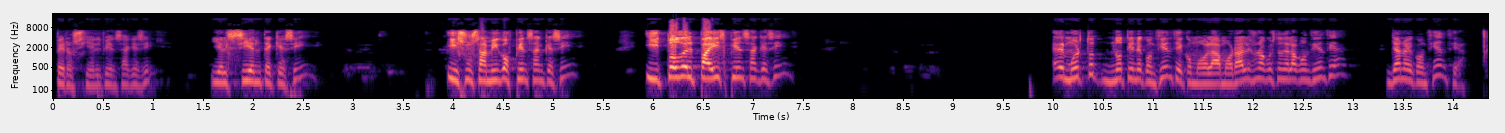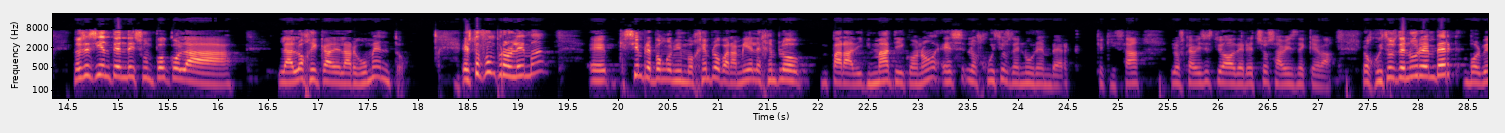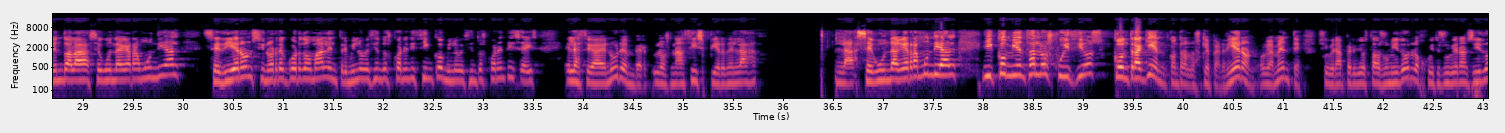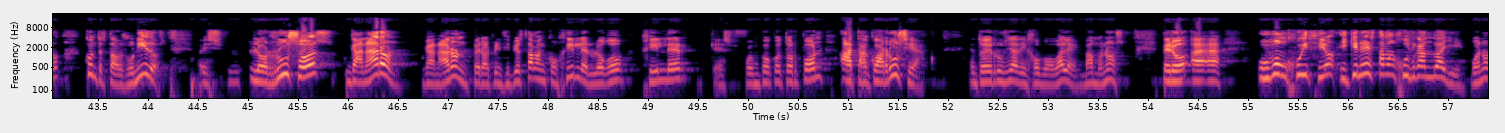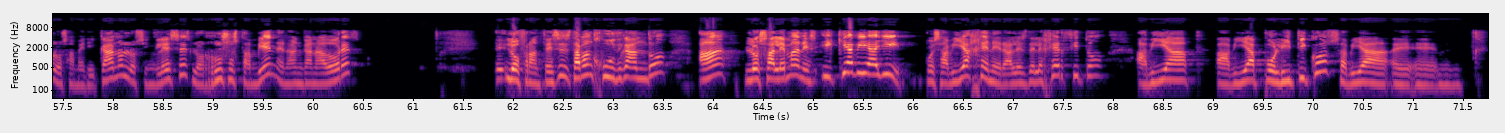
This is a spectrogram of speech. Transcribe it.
Pero si él piensa que sí, y él siente que sí, y sus amigos piensan que sí, y todo el país piensa que sí. El muerto no tiene conciencia, y como la moral es una cuestión de la conciencia, ya no hay conciencia. No sé si entendéis un poco la, la lógica del argumento. Esto fue un problema eh, que siempre pongo el mismo ejemplo, para mí el ejemplo paradigmático, ¿no? Es los juicios de Nuremberg, que quizá los que habéis estudiado derecho sabéis de qué va. Los juicios de Nuremberg, volviendo a la Segunda Guerra Mundial, se dieron, si no recuerdo mal, entre 1945 y 1946 en la ciudad de Nuremberg. Los nazis pierden la la Segunda Guerra Mundial y comienzan los juicios contra quién? Contra los que perdieron, obviamente. Si hubiera perdido Estados Unidos, los juicios hubieran sido contra Estados Unidos. Los rusos ganaron, ganaron, pero al principio estaban con Hitler. Luego Hitler, que fue un poco torpón, atacó a Rusia. Entonces Rusia dijo, vale, vámonos. Pero eh, eh, hubo un juicio, ¿y quiénes estaban juzgando allí? Bueno, los americanos, los ingleses, los rusos también eran ganadores. Eh, los franceses estaban juzgando a los alemanes. ¿Y qué había allí? Pues había generales del ejército, había, había políticos, había eh, eh,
